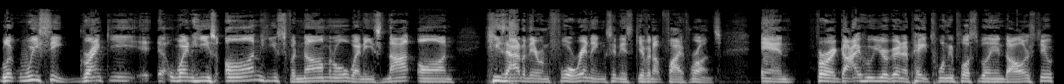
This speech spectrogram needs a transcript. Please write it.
look, we see Greinke uh, when he's on, he's phenomenal. When he's not on, he's out of there in four innings and he's given up five runs. And for a guy who you're going to pay twenty plus million dollars to,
